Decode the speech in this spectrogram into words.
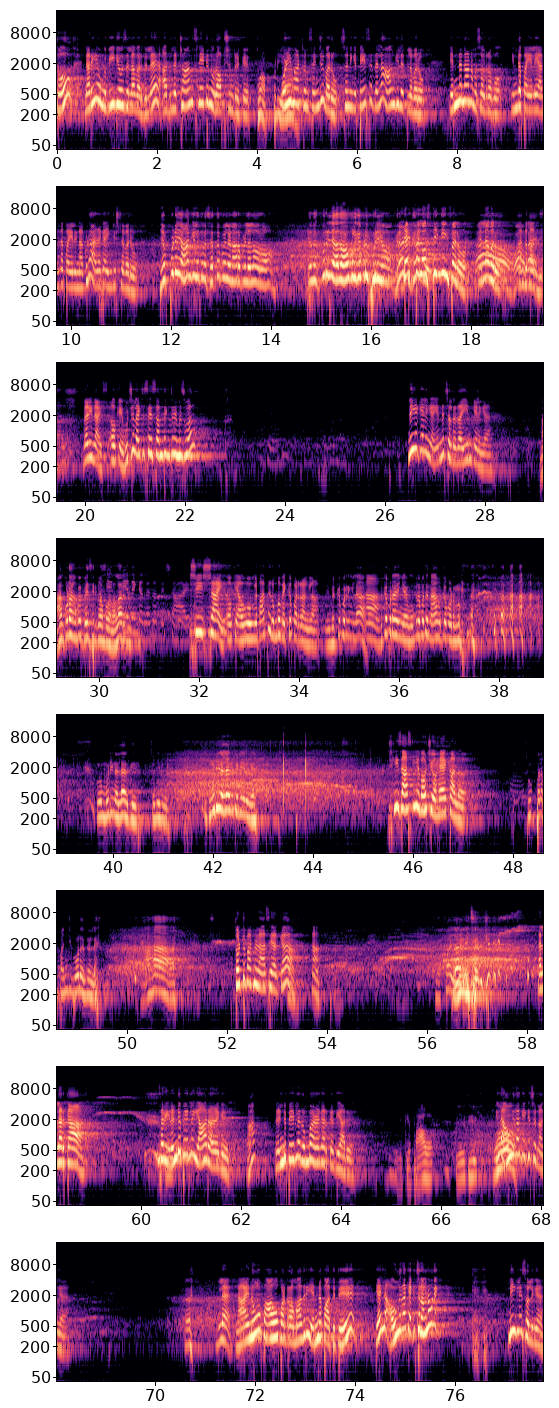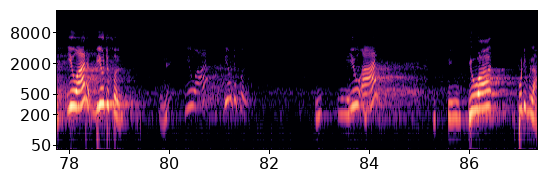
so நிறைய உங்க வீடியோஸ் எல்லாம் வருதுல்ல? அதுல டிரான்ஸ்லேட்னு ஒரு ஆப்ஷன் இருக்கு. மொழி மாற்றம் செஞ்சு வரும். ஸோ நீங்க பேசுறதெல்லாம் ஆங்கிலத்துல வரும். என்னெல்லாம் நம்ம சொல்றோமோ? இந்த பயலே அந்த பயலேனா கூட அழகா இங்கிலீஷ்ல வரும். எப்படி ஆங்கிலத்துல செத்த பையில நார பையில எல்லாம் வரும்? எனக்கு புரியல. அது அவங்களுக்கு எப்படி புரியும்? Great. ஃபெலோ ஸ்டிங்கிங் ஃபெலோ எல்லாம் வரும். அந்த மாதிரி. Very nice okay would you like to say something to him as well? நீங்க கேளுங்க. என்ன சொல்றது? ஐயன் கேளுங்க. நான் கூட அங்க போய் பேசியிருக்கலாம் போல நல்லா இருக்கு. ஷீ ஷாய் ஓகே அவங்க உங்களை பார்த்து ரொம்ப வெக்கப்படுறாங்களா? நீங்க வெக்கப்படுறீங்களா. வெக்கப்படாதீங்க. உங்களை பார்த்து நான் வெக்கப்படணும். உங்க முடி நல்லா இருக்கு சொல்லிடுங்க. முடி நல்லா இருக்கு சொல்லிடுங்க. He's asking about your hair color. சூப்பரா பஞ்சு போல இருக்குல்ல. ஆஹா. தொட்டு பார்க்கணும்னு ஆசையா இருக்கா? ஆ. நல்லா இருக்கா சரி ரெண்டு பேர்ல யார் அழகு? ரெண்டு பேர்ல ரொம்ப அழகா இருக்கிறது யாரு? இதுக்கு பாவம். இல்ல அவங்க தான் கேட்க சொன்னாங்க. இல்ல நான் என்னவோ பாவம் பண்ற மாதிரி என்ன பார்த்துட்டு இல்ல அவங்க தான் கேட்க சொன்னாங்கன்னா உன்னை- நீங்களே சொல்லுங்க. You are beautiful you are beautiful you are you are பூட்டிப்புலா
